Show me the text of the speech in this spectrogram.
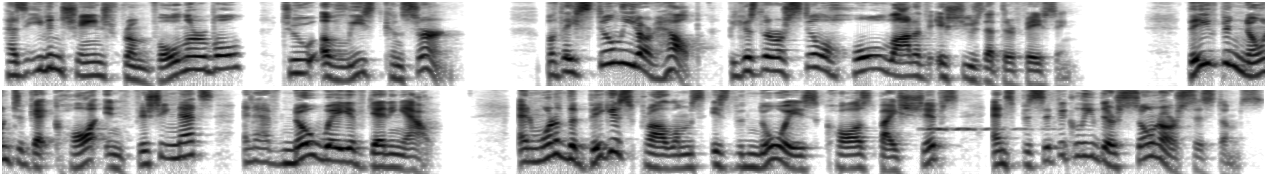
has even changed from vulnerable to of least concern. But they still need our help because there are still a whole lot of issues that they're facing. They've been known to get caught in fishing nets and have no way of getting out. And one of the biggest problems is the noise caused by ships and specifically their sonar systems.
